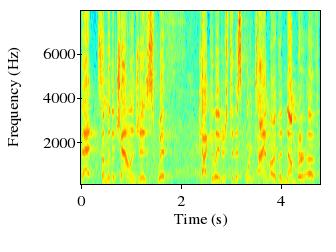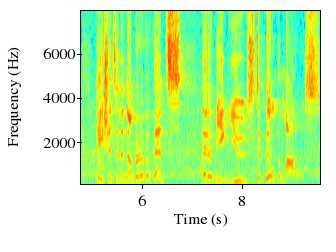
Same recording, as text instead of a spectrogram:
that some of the challenges with calculators to this point in time are the number of patients and the number of events that are being used to build the models.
